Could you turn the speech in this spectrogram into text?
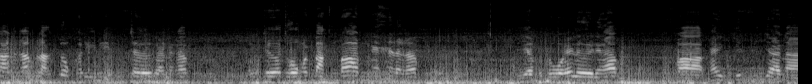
กันนะครับ หลังจบคดีนี้เจอกันนะครับมึงเจอธงมันปักที่บ้านมึงแน่นะครับเตรียมตัวให้เลยนะครับฝากให้คิดพิจารณา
